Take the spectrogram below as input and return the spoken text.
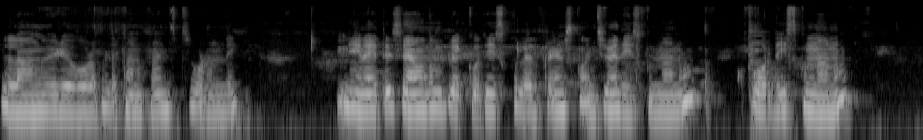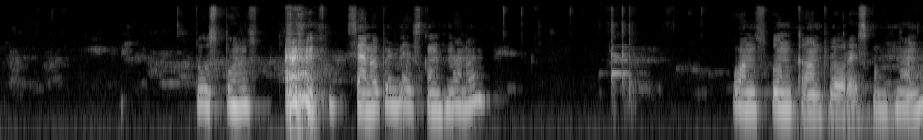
లాంగ్ వీడియో కూడా పెడతాను ఫ్రెండ్స్ చూడండి. నేనైతే సేమదుంపలు ఎక్కువ తీసుకోలేదు ఫ్రెండ్స్ కొంచెమే తీసుకున్నాను. ఫోర్ తీసుకున్నాను. టూ స్పూన్స్ శనగపిండి వేసుకుంటున్నాను. వన్ స్పూన్ కార్న్ఫ్లోర్ వేసుకుంటున్నాను.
